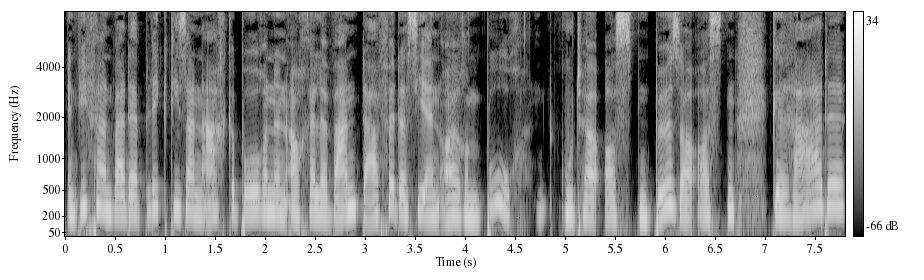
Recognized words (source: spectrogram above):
inwiefern war der Blick dieser Nachgeborenen auch relevant dafür, dass ihr in eurem Buch Guter Osten, Böser Osten gerade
